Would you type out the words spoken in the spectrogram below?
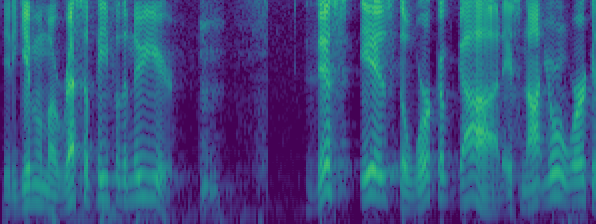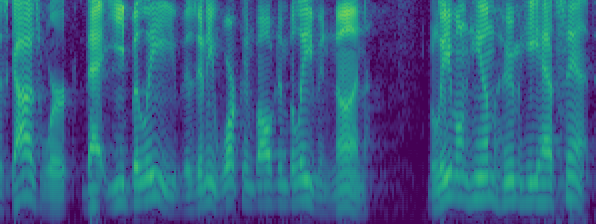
Did he give them a recipe for the new year? This is the work of God. It's not your work, it's God's work, that ye believe. Is any work involved in believing? None. Believe on him whom he hath sent.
